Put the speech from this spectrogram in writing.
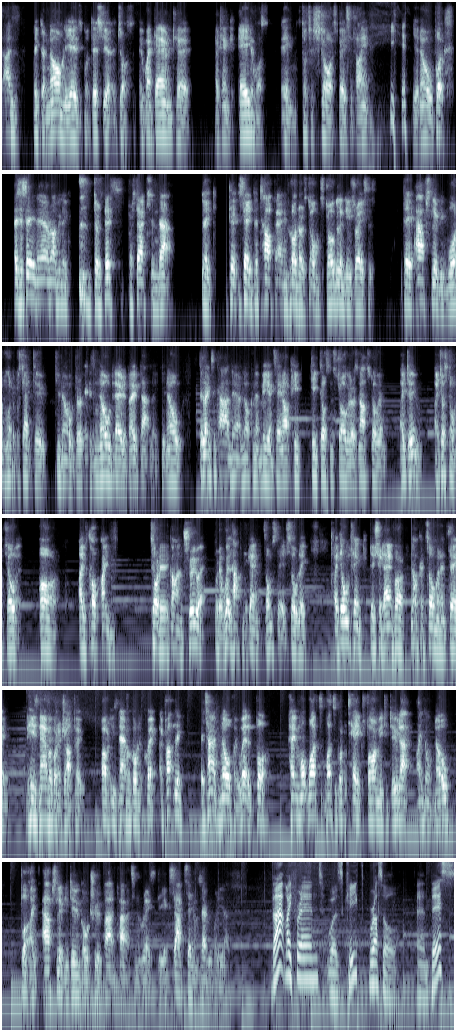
as like there normally is, but this year it just it went down to I think eight of us in such a short space of time. yeah. You know, but as you say there, Robbie, like there's this perception that like to say the top end runners don't struggle in these races. They absolutely one hundred percent do. You know, there is no doubt about that. Like, you know, the likes of Carl there looking at me and saying, Oh, Keith, Keith doesn't struggle or is not struggling. I do. I just don't show it. Or I've come I've sort of gone through it, but it will happen again at some stage. So like I don't think they should ever look at someone and say, He's never gonna drop out or he's never gonna quit. I probably it's hard to know if I will, but hey, what what's what's it gonna take for me to do that? I don't know. But I absolutely do go through bad parts in the race, the exact same as everybody else. That, my friend, was Keith Russell, and this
